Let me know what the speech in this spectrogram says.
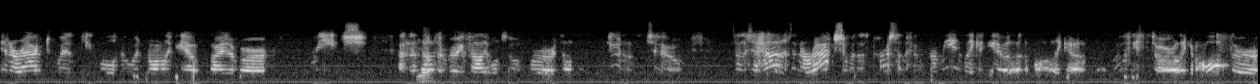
interact with people who would normally be outside of our reach, and that Yep. that's a very valuable tool for our adult students too. So to have this interaction with this person who, for me, is like a, you know, like a movie star, like an author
